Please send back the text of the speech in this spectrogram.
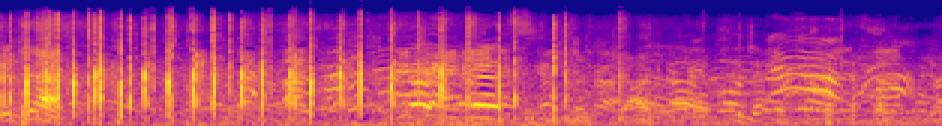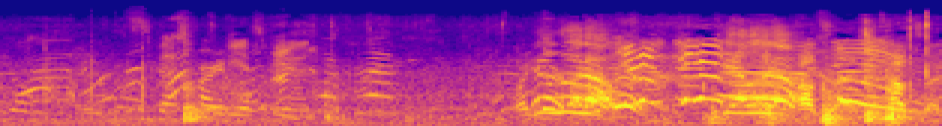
Good job. It's the best part of E ESPN. Outside. Outside.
